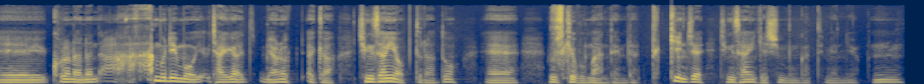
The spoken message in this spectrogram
예, 코로나는 아무리 뭐 자기가 면역, 그러니까 증상이 없더라도 예, 우습게 보면 안 됩니다. 특히 이제 증상이 계신 분 같으면요. 음,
